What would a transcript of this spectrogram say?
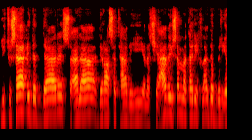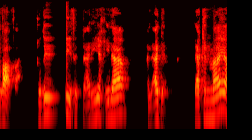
لتساعد الدارس على دراسة هذه الأشياء، هذا يسمى تاريخ الأدب بالإضافة، تضيف التاريخ إلى الأدب. لكن ما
